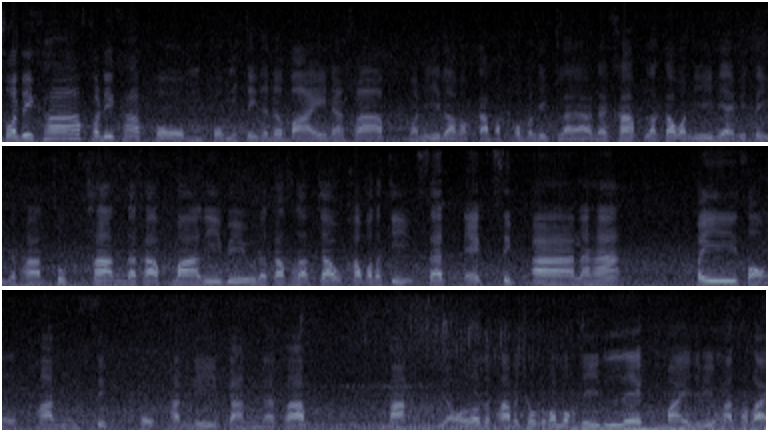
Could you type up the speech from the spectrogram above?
สวัสดีครับ สวัสดีครับผม ผมตีทันเดอร์ไบค์นะครับ วันนี้เรามากลับมาพบกันอีกแล้วนะครับ แล้วก็วันนี้เนี่ยพี่ตีจะพาทุกท่านนะครับ มารีวิวนะครับสำหรับเจ้าคาวาตากิ ZX10R นะฮะ ปี 2016 คันนี้กันนะครับ มาเดี๋ยวเราจะพาไปชมว่ารถนนี้เลขไม่จะวิ่งมาเท่าไหร่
